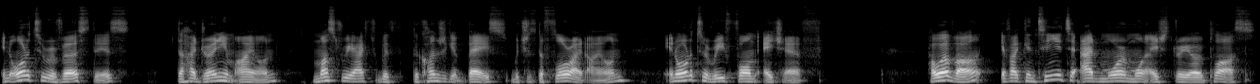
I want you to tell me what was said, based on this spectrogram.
In order to reverse this, the hydronium ion must react with the conjugate base, which is the fluoride ion, in order to reform HF. However, if I continue to add more and more H3O plus,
